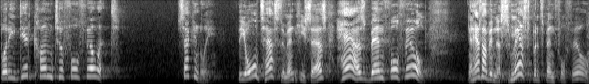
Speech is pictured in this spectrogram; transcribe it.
But He did come to fulfill it. Secondly, the Old Testament, he says, has been fulfilled. It has not been dismissed, but it's been fulfilled.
